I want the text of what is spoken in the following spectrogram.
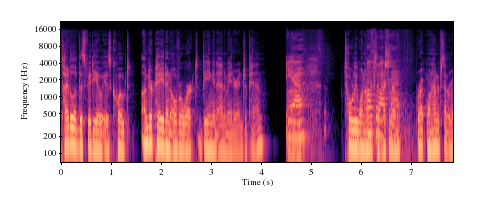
title of this video is quote underpaid and overworked being an animator in Japan. Yeah. Totally 100% to recommend re- 100% re-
